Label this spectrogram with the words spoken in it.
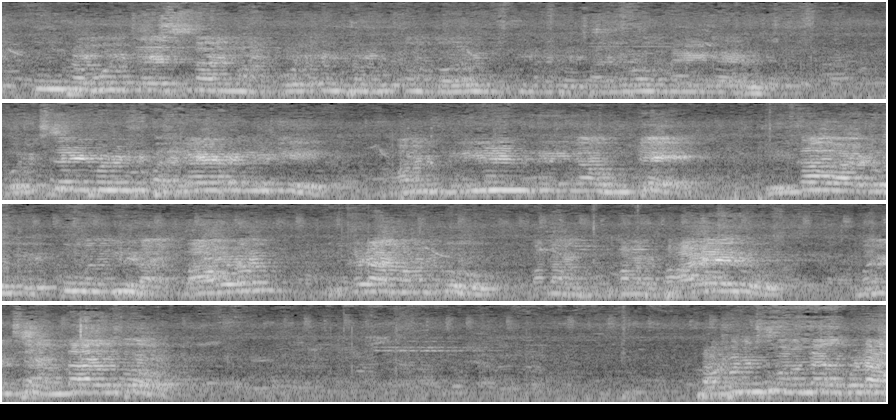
ఎక్కువ ప్రమోట్ చేస్తున్నారు మన కూటమి ప్రభుత్వం గౌరవ ముఖ్యమంత్రి చంద్రబాబు నాయుడు గారు. వచ్చినటువంటి పర్యాటకులకి మనం గ్రీన్ అండ్ గ్రీన్గా ఉంటే ఇంకా వాళ్ళు ఎక్కువ మంది రావడం ఇక్కడ మనకు మన మన పాడేరు మంచి అందాలతో ప్రపంచం అంతా కూడా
